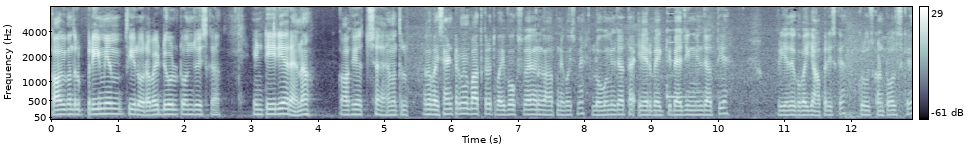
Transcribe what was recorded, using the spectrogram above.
काफ़ी मतलब प्रीमियम फील हो रहा है भाई ड्यूल टोन जो इसका इंटीरियर है ना, काफ़ी अच्छा है मतलब। अगर भाई सेंटर में बात करें तो भाई बॉक्स वैगन का अपने को इसमें लोगो मिल जाता है एयर बैग की बैजिंग मिल जाती है। और ये देखो भाई, यहाँ पर इसके क्रूज़ कंट्रोल्स के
